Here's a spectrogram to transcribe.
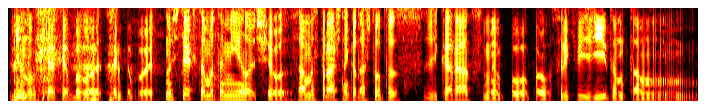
Не, ну всякое бывает, всякое бывает. Но с текстом это мелочи. Самое страшное, когда что-то с декорациями, с реквизитом, там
